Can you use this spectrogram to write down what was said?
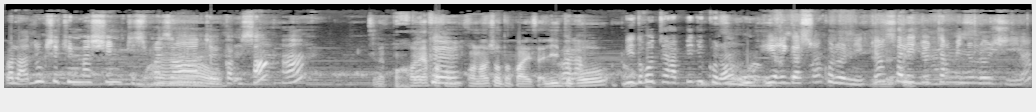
Voilà, donc c'est une machine qui se Wow. présente euh, comme ça. Hein. C'est la première Donc, fois euh, qu'on qu'on- j'entends parler de ça. L'hydro, L'hydrothérapie du côlon ou irrigation colonique. Hein, ça les deux terminologies. Hein.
